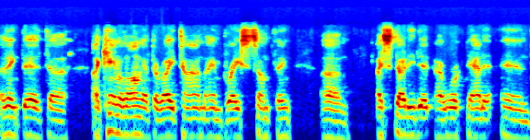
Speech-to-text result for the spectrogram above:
I think that uh, I came along at the right time. I embraced something. Um, I studied it. I worked at it, and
